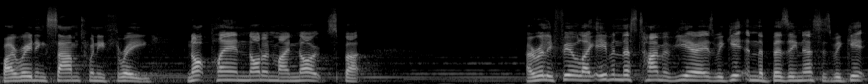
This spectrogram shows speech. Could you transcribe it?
by reading Psalm 23, not planned, not in my notes, but I really feel like even this time of year, as we get in the busyness, as we get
